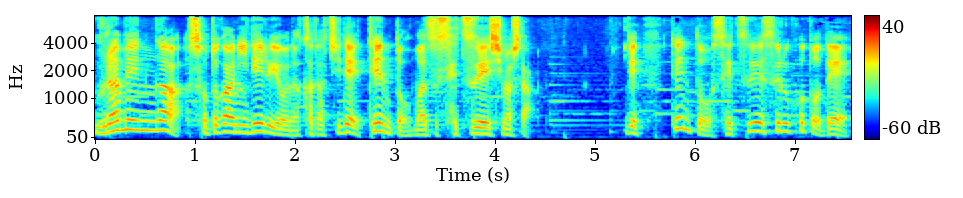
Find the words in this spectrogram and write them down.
裏面が外側に出るような形でテントをまず設営しました。でテントを設営することで、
